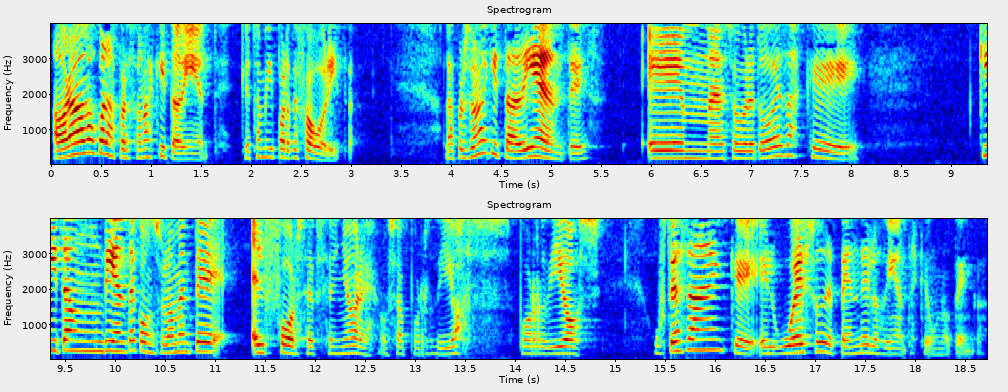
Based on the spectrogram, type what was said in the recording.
Ahora vamos con las personas quitadientes, que esta es mi parte favorita. Las personas quitadientes, em, sobre todo esas que quitan un diente con solamente el forceps, señores. O sea, por Dios, por Dios. Ustedes saben que el hueso depende de los dientes que uno tenga.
